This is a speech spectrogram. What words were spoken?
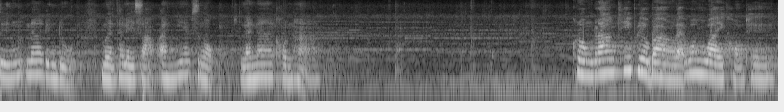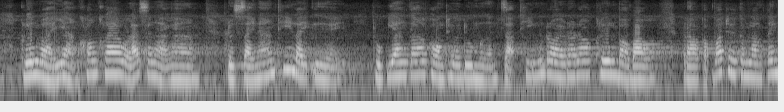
ซึ้งน่าดึงดูด เหมือนทะเลสาบอันเงียบสงบและน่าค้นหา รงร่างที่เพรียวบางและว่องไวของเธอ เคลื่อนไหวอย่างคล่องแคล่วและสง่างาม ดุดสายน้ำที่ไหลเอื่อยทุกย่างก้าวของเธอดูเหมือนจะทิ้งรอยระลอกคลื่นเบาๆ ราวกับว่าเธอกำลังเต้น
